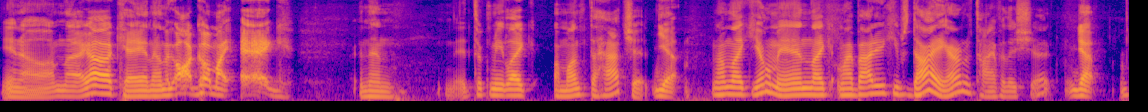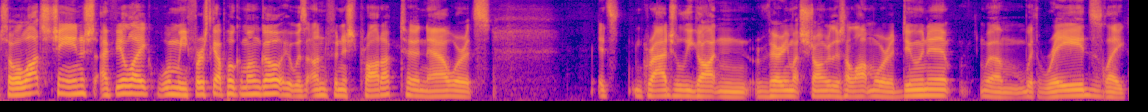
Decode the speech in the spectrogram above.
you know I'm like okay and then I'm like oh I got my egg, and then it took me like a month to hatch it. yeah. And I'm like, yo, man, like my body keeps dying. I don't have time for this shit. Yeah. So a lot's changed. I feel like when we first got Pokemon Go, it was unfinished product to now where it's it's gradually gotten very much stronger. There's a lot more to doing it um, with raids, like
